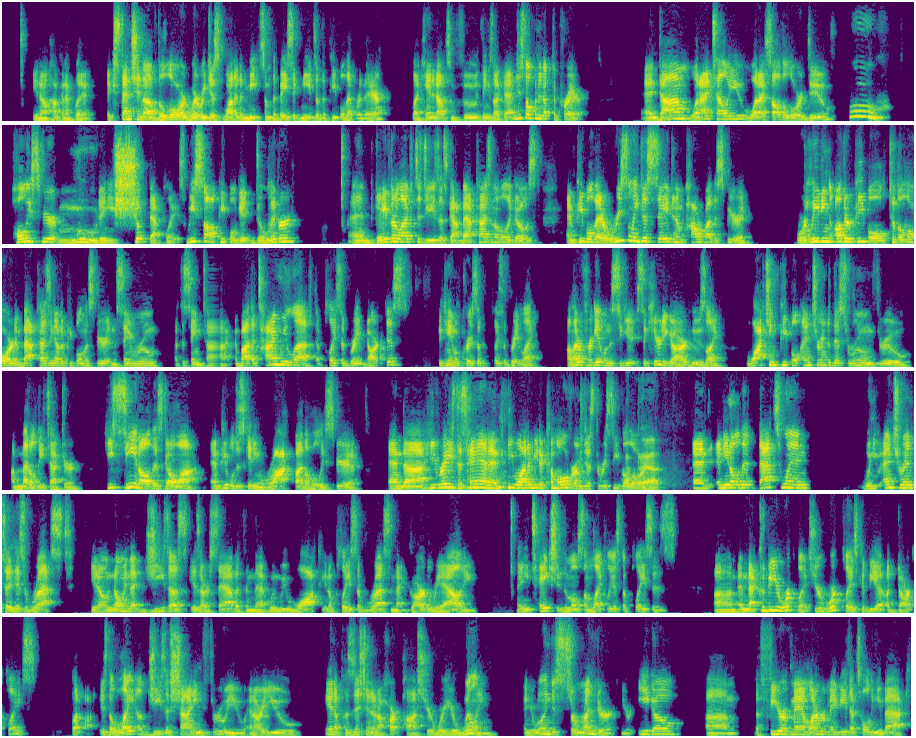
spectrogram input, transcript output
you know, how can I put it? extension of the Lord where we just wanted to meet some of the basic needs of the people that were there, like handed out some food, things like that, and just opened it up to prayer. And Don, when I tell you what I saw the Lord do, whoo, Holy Spirit moved and he shook that place. We saw people get delivered and gave their life to Jesus, got baptized in the Holy Ghost, and people that are recently just saved and empowered by the Spirit were leading other people to the Lord and baptizing other people in the Spirit in the same room at the same time. And by the time we left, a place of great darkness became mm. a place of place of great light. I'll never forget when the security guard, who's like watching people enter into this room through a metal detector, he's seeing all this go on and people just getting rocked by the Holy Spirit. And uh, he raised his hand and he wanted me to come over him just to receive the Lord. And and you know that that's when when you enter into His rest, you know, knowing that Jesus is our Sabbath and that when we walk in a place of rest in that garden reality, and He takes you to the most unlikeliest of places, um, and that could be your workplace. Your workplace could be a, a dark place, but is the light of Jesus shining through you, and are you in a position in a heart posture where you're willing and you're willing to surrender your ego, um, the fear of man, whatever it may be that's holding you back,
